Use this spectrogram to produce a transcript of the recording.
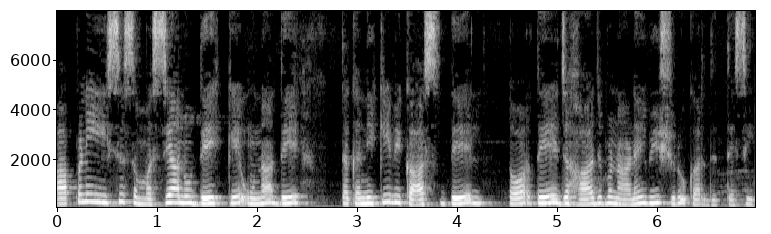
ਆਪਣੀ ਇਸ ਸਮੱਸਿਆ ਨੂੰ ਦੇਖ ਕੇ ਉਹਨਾਂ ਦੇ ਤਕਨੀਕੀ ਵਿਕਾਸ ਦੇ ਤੌਰ ਤੇ ਜਹਾਜ਼ ਬਣਾਉਣੇ ਵੀ ਸ਼ੁਰੂ ਕਰ ਦਿੱਤੇ ਸੀ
